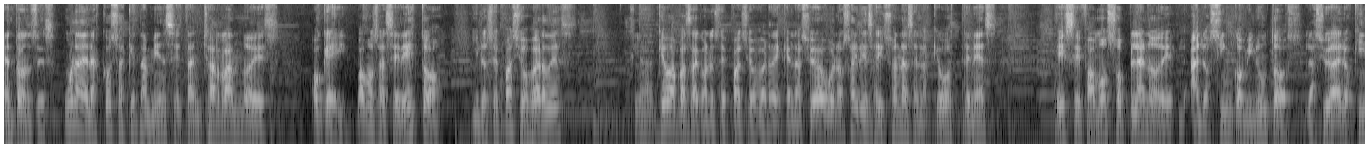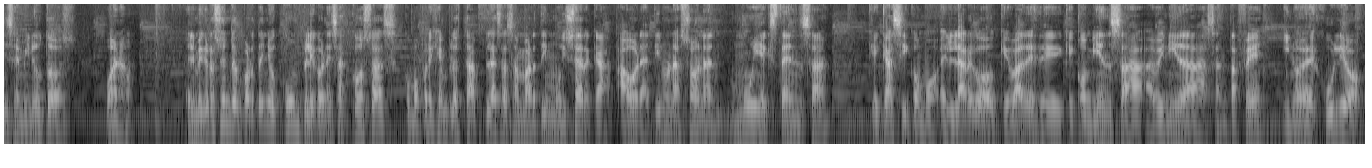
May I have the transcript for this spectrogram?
Entonces, una de las cosas que también se están charlando es, ok, vamos a hacer esto y los espacios verdes Claro. ¿Qué va a pasar con los espacios verdes? Que en la ciudad de Buenos Aires hay zonas en las que vos tenés ese famoso plano de a los 5 minutos, la ciudad de los 15 minutos. Bueno, el microcentro porteño cumple con esas cosas, como por ejemplo está Plaza San Martín muy cerca. Ahora, tiene una zona muy extensa, que casi como el largo que va desde que comienza Avenida Santa Fe y 9 de julio,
